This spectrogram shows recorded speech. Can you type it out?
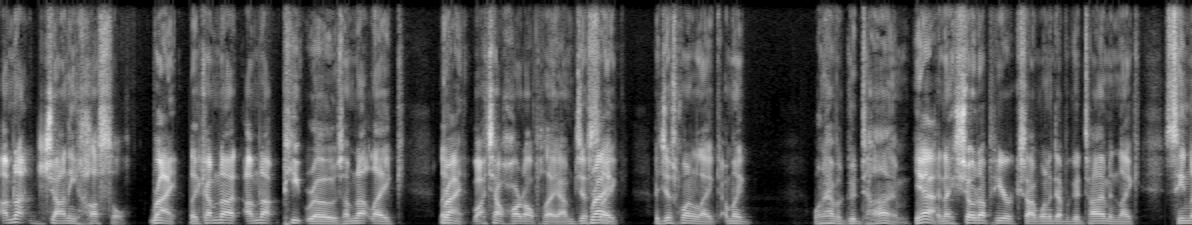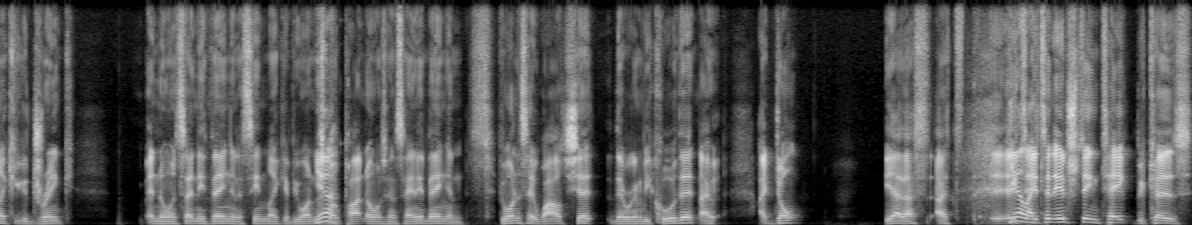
I'm not Johnny Hustle. right. Like I'm not I'm not Pete Rose. I'm not like, like Right. watch how hard I'll play. I'm just Right. like I just want to like I'm like want to have a good time. Yeah. And I showed up here because I wanted to have a good time and like seemed like you could drink and no one said anything. And it seemed like if you wanted to Yeah. smoke pot, no one was gonna say anything. And if you want to say wild shit, they were gonna be cool with it. And I I don't yeah, that's I it's, Yeah, like- it's an interesting take because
